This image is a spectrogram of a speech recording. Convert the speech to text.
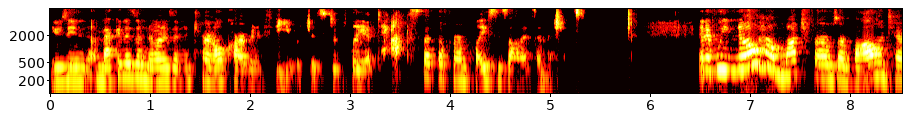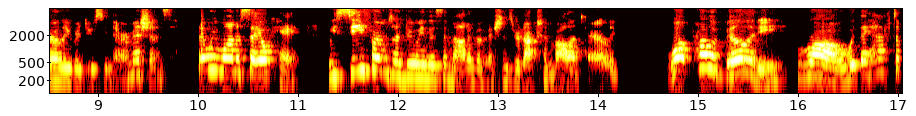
using a mechanism known as an internal carbon fee, which is simply a tax that the firm places on its emissions. And if we know how much firms are voluntarily reducing their emissions, then we want to say, okay, we see firms are doing this amount of emissions reduction voluntarily. What probability, rho, would they have to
